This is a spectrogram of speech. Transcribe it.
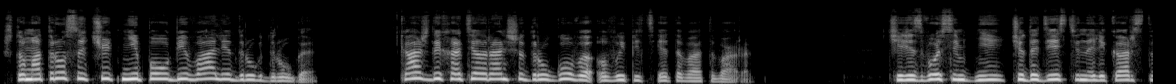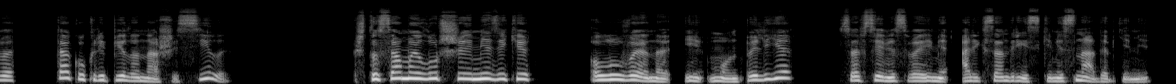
что матросы чуть не поубивали друг друга. Каждый хотел раньше другого выпить этого отвара. Через восемь дней чудодейственное лекарство так укрепило наши силы, что самые лучшие медики Лувена и Монпелье со всеми своими александрийскими снадобьями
